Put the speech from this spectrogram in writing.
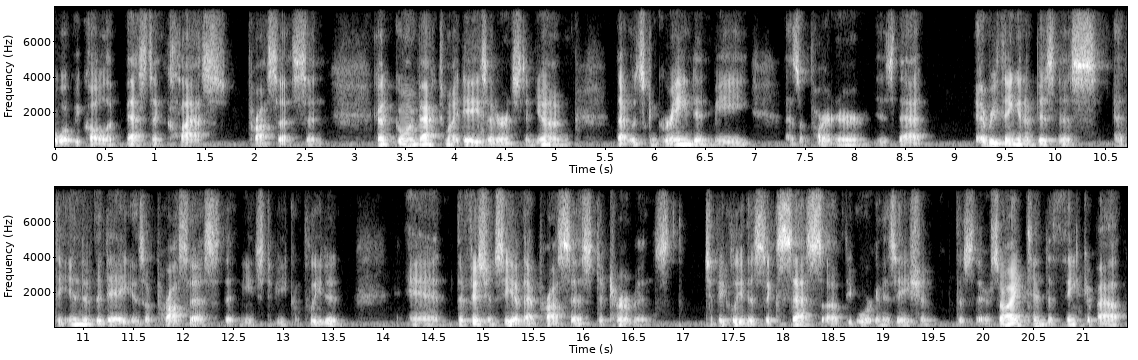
or what we call a best in class process. And kind of going back to my days at Ernst and Young, that was ingrained in me as a partner is that everything in a business at the end of the day is a process that needs to be completed. And the efficiency of that process determines typically the success of the organization that's there. So i tend to think about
